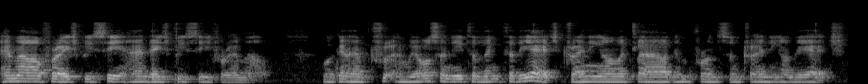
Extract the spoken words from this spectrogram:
ML for HPC and HPC for ML. We're going to have, and we also need to link to the edge, training on the cloud, inference and training on the edge.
